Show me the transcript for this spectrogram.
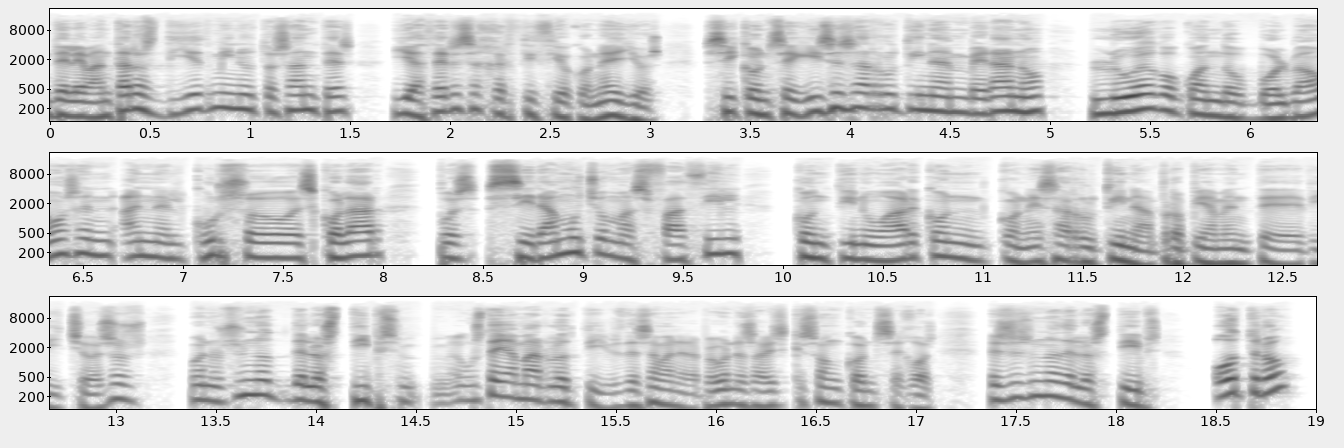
de levantaros 10 minutos antes y hacer ese ejercicio con ellos. Si conseguís esa rutina en verano, luego cuando volvamos en, el curso escolar, pues será mucho más fácil continuar con, con, esa rutina propiamente dicho. Eso es, bueno, es uno de los tips, me gusta llamarlo tips de esa manera, pero bueno, sabéis que son consejos. Eso es uno de los tips. Otro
